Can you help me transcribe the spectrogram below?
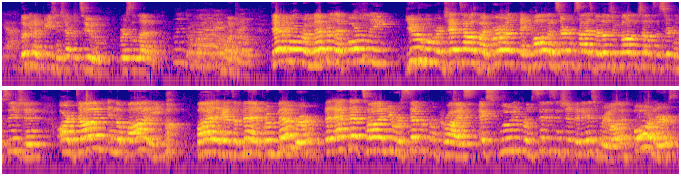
Yeah. Look at Ephesians chapter 2, verse 11. Therefore, remember that formerly you who were Gentiles by birth and called uncircumcised by those who call themselves the circumcision are done in the body by the hands of men. Remember that at that time you were separate from Christ, excluded from citizenship in Israel, and foreigners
